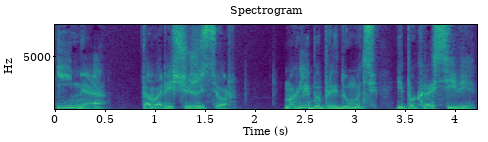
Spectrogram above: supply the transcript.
имя, товарищ режиссер, могли бы придумать и покрасивее».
